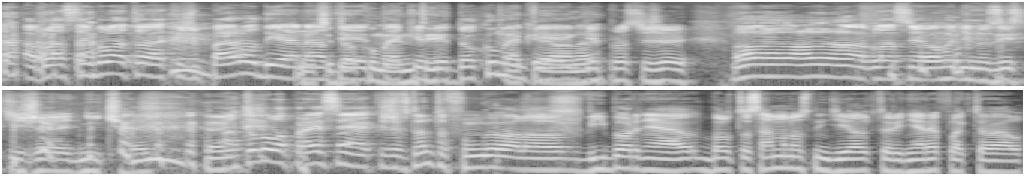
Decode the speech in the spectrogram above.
A vlastne bola to akože paródia na, Na tie dokumenty. také tie dokumenty, Také, ale- kde proste, že o, o, a vlastne o hodinu zistí, že nič. Hej. A to bolo presne, akože v tomto fungovalo výborne a bol to samonosný diel, ktorý nereflektoval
